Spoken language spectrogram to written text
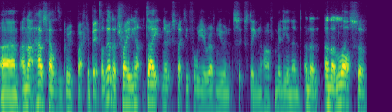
Um, and that has held the group back a bit. But they had a trading update, and they're expecting full year revenue in at 16.5 million and, and, a, and a loss of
